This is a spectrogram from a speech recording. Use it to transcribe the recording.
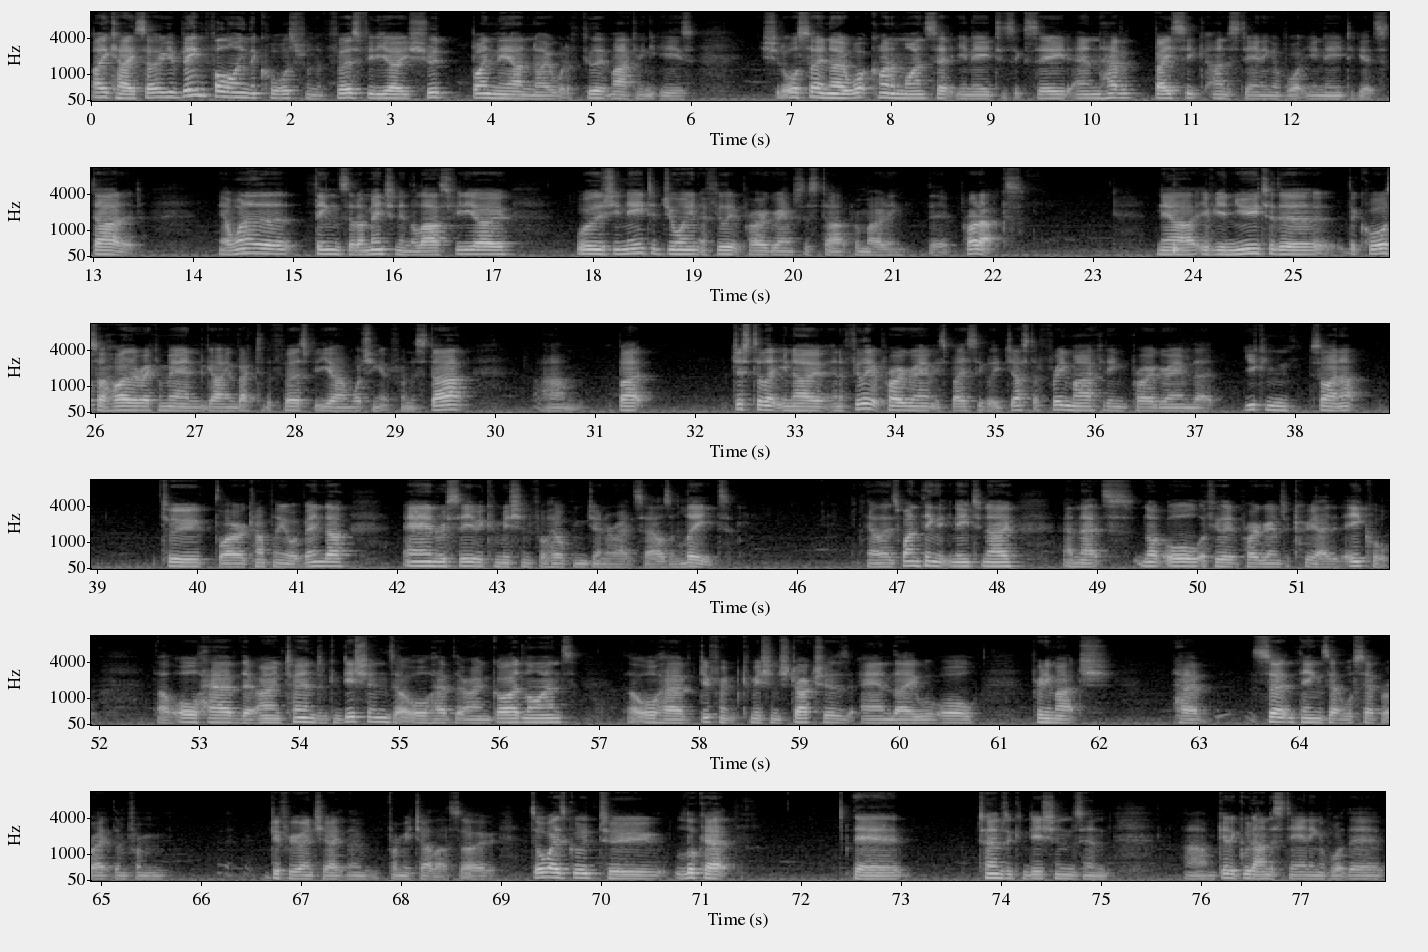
Okay, so if you've been following the course from the first video, you should by now know what affiliate marketing is. You should also know what kind of mindset you need to succeed and have a basic understanding of what you need to get started. Now, one of the things that I mentioned in the last video was you need to join affiliate programs to start promoting their products. Now, if you're new to the, the course, I highly recommend going back to the first video and watching it from the start um, but just to let you know, an affiliate program is basically just a free marketing program that you can sign up to via a company or a vendor and receive a commission for helping generate sales and leads. Now, there's one thing that you need to know, and that's not all affiliate programs are created equal. They'll all have their own terms and conditions, they'll all have their own guidelines, They'll all have different commission structures and they will all pretty much have certain things that will separate them from differentiate them from each other. So it's always good to look at their terms and conditions and um, get a good understanding of what their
